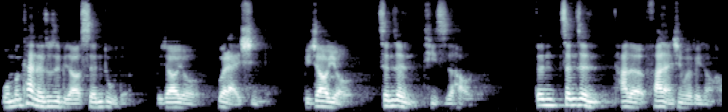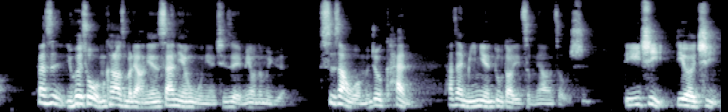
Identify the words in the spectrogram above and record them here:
我们看的就是比较深度的，比较有未来性的，比较有真正体质好的，跟真正它的发展性会非常好。但是你会说，我们看到什么两年、三年、五年，其实也没有那么远。事实上，我们就看。它在明年度到底怎么样的走势？第一季、第二季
